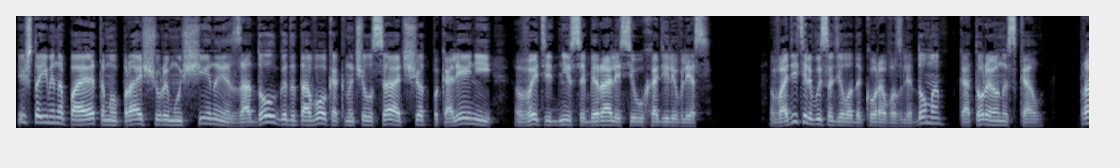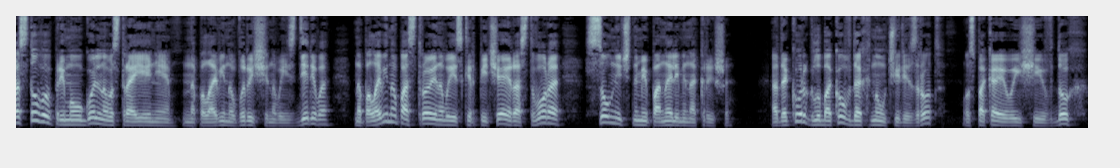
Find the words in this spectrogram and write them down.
и что именно поэтому пращуры-мужчины задолго до того, как начался отсчет поколений, в эти дни собирались и уходили в лес. Водитель высадил Адекора возле дома, который он искал. Простого прямоугольного строения, наполовину выращенного из дерева, наполовину построенного из кирпича и раствора с солнечными панелями на крыше. Адекор глубоко вдохнул через рот, успокаивающий вдох,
